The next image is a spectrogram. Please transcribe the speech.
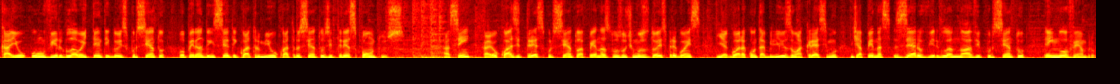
caiu 1,82%, operando em 104.403 pontos. Assim, caiu quase 3% apenas nos últimos dois pregões e agora contabiliza um acréscimo de apenas 0,9% em novembro.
